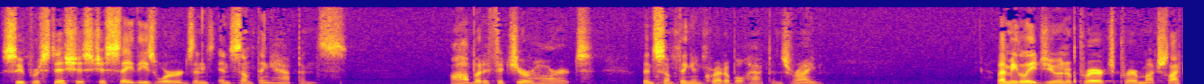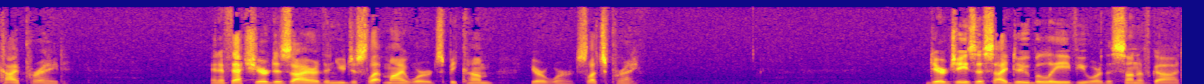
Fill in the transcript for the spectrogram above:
superstitious, just say these words and, and something happens. Ah, but if it's your heart, then something incredible happens, right? Let me lead you in a prayer. It's prayer much like I prayed. And if that's your desire, then you just let my words become your words. Let's pray. Dear Jesus, I do believe you are the Son of God.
